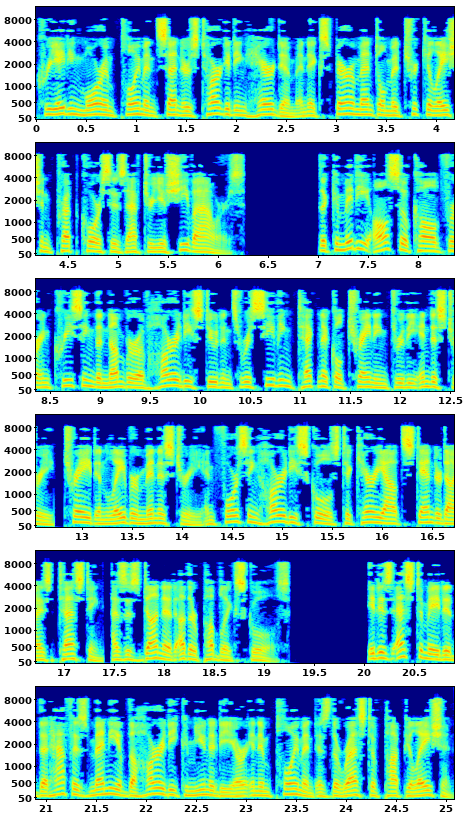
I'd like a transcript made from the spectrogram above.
creating more employment centers targeting Haredim and experimental matriculation prep courses after yeshiva hours. The committee also called for increasing the number of Haredi students receiving technical training through the Industry, Trade and Labor Ministry and forcing Haredi schools to carry out standardized testing, as is done at other public schools. It is estimated that half as many of the Haredi community are in employment as the rest of population.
